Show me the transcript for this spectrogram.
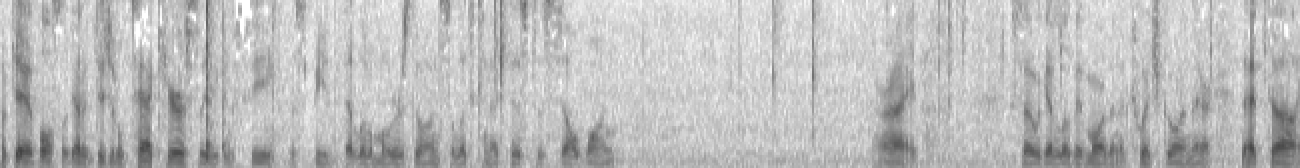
Okay, I've also got a digital tach here so you can see the speed that, that little motor is going. So let's connect this to cell 1. Alright, so we got a little bit more than a twitch going there. That uh,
